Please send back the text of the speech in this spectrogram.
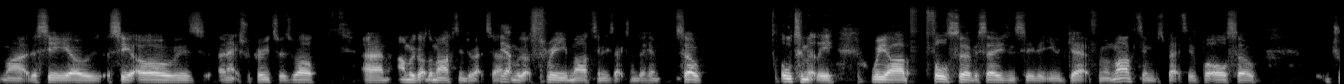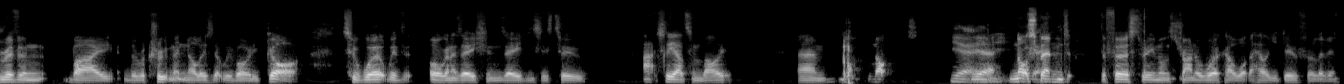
my the CEO, COO, is an ex recruiter as well. Um, and we've got the marketing director, yep. and we've got three marketing execs under him. So ultimately, we are a full service agency that you'd get from a marketing perspective, but also driven by the recruitment knowledge that we've already got to work with organizations, agencies to actually add some value. Um, not yeah, yeah, not spend the first three months trying to work out what the hell you do for a living,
